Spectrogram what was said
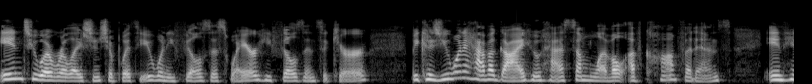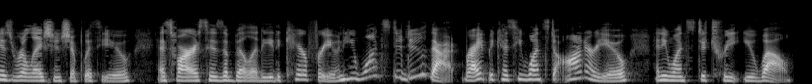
into a relationship with you when he feels this way or he feels insecure because you want to have a guy who has some level of confidence in his relationship with you as far as his ability to care for you. And he wants to do that, right? Because he wants to honor you and he wants to treat you well.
